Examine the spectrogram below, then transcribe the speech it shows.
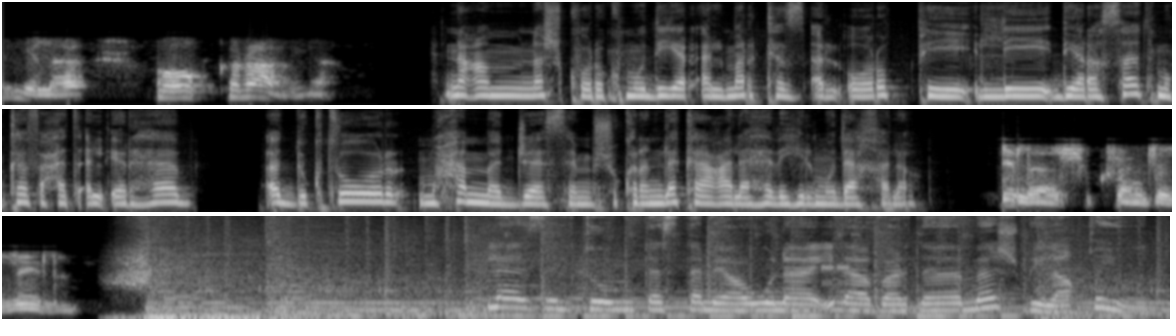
إلى أوكرانيا. نعم نشكرك مدير المركز الأوروبي لدراسات مكافحة الإرهاب الدكتور محمد جاسم شكرا لك على هذه المداخلة. شكرا جزيلا. لازلتم تستمعون إلى برنامج بلا قيود.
